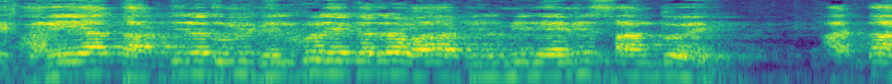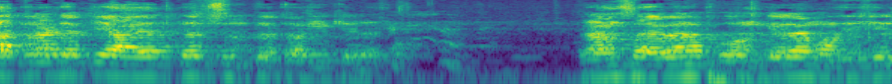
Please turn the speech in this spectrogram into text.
अरे या ताकदीला तुम्ही बिलकुल एकत्र व्हा. मी नेहमीच सांगतोय आता अकरा टक्के आयात कर शुल्क कमी केलं. राम साहेबांना फोन केला मोदीजीला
